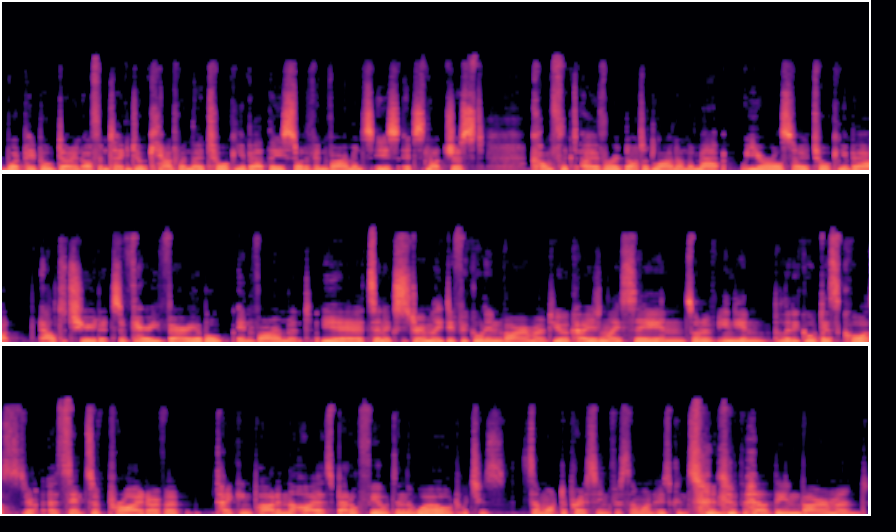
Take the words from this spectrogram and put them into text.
What people don't often take into account when they're talking about these sort of environments is it's not just conflict over a dotted line on a map. You're also talking about altitude. It's a very variable environment. Yeah, it's an extremely difficult environment. You occasionally see in sort of Indian political discourse a sense of pride over taking part in the highest battlefields in the world, which is somewhat depressing for someone who's concerned about the environment.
